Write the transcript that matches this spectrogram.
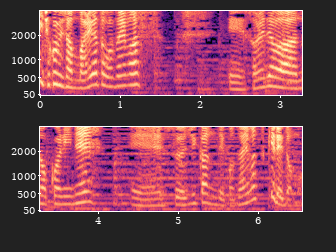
ーいチョコビさんもありがとうございます。えー、それでは残りね、えー、数時間でございますけれども、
